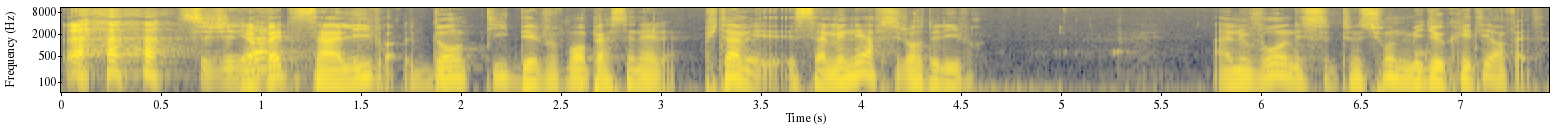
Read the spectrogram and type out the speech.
C'est Et génial. en fait, c'est un livre d'anti-développement personnel. Putain, mais ça m'énerve ce genre de livre. À nouveau, on est sur cette notion de médiocrité en fait.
